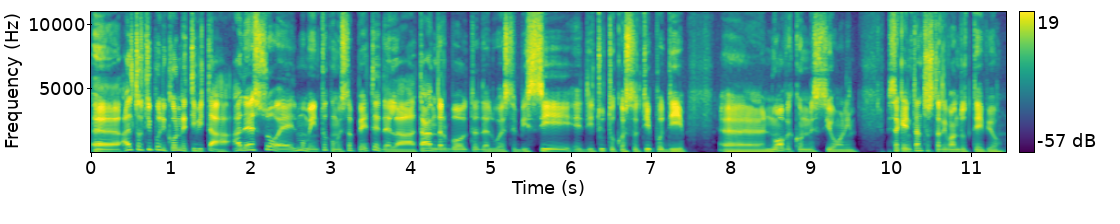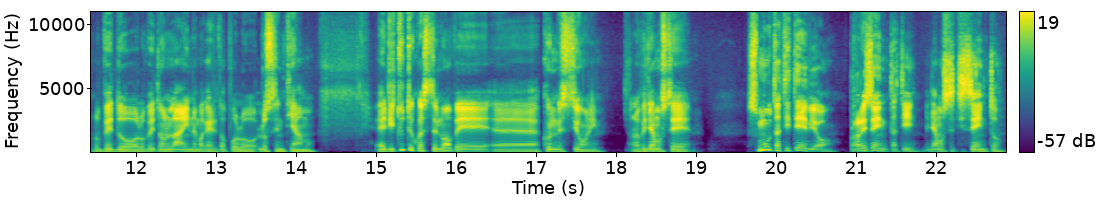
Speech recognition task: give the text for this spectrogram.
Eh, altro tipo di connettività, adesso è il momento, come sapete, della Thunderbolt, dell'USB-C e di tutto questo tipo di eh, nuove connessioni. Mi sa che intanto sta arrivando Ottavio, lo vedo, lo vedo online, magari dopo lo, lo sentiamo. E di tutte queste nuove eh, connessioni. Allora, vediamo se... Smutati Tevio, presentati, vediamo se ti sento.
